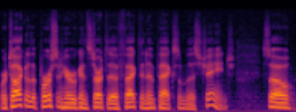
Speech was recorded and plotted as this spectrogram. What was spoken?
we're talking to the person here who can start to affect and impact some of this change. So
